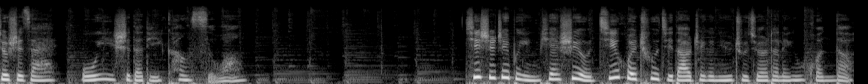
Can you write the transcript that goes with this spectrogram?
就是在无意识的抵抗死亡。其实这部影片是有机会触及到这个女主角的灵魂的，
